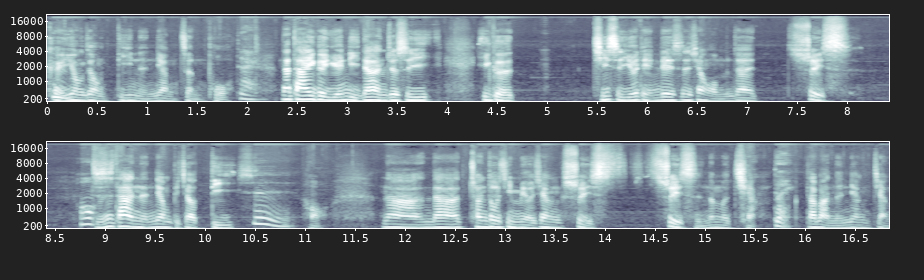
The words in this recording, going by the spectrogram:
可以用这种低能量震波。对。那它一个原理当然就是一一个，其实有点类似像我们在睡死，只是它的能量比较低。是。好。那那穿透性没有像碎石碎石那么强，对，它把能量降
